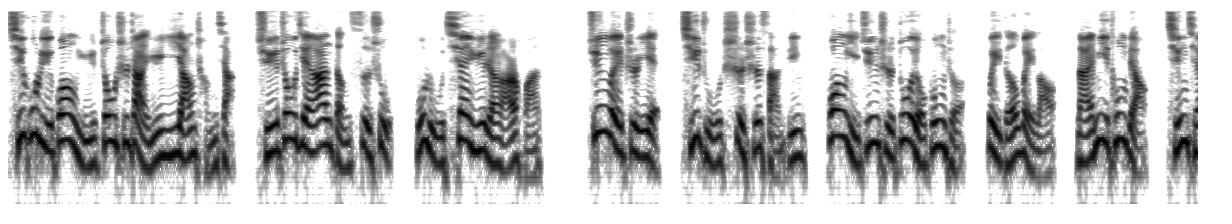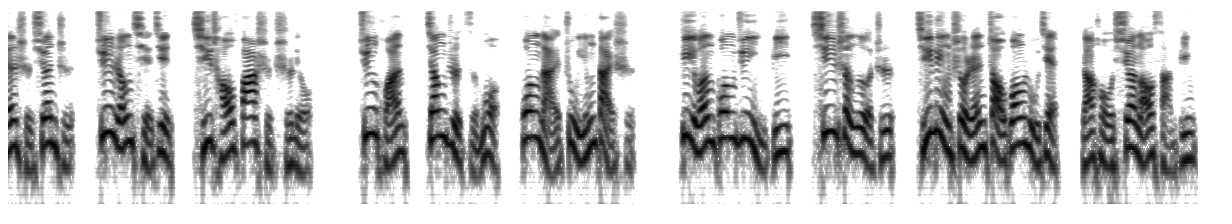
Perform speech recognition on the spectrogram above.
齐胡律光与周师战于宜阳城下，取周建安等四数，俘虏千余人而还。军未至夜，其主赤持散兵，光以军事多有功者，未得慰劳，乃密通表，请遣使宣之。军仍且进，其朝发使迟留。军还，将至子末，光乃驻营待使。帝闻光军已逼，心甚恶之，即令舍人赵光入见，然后宣劳散兵。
